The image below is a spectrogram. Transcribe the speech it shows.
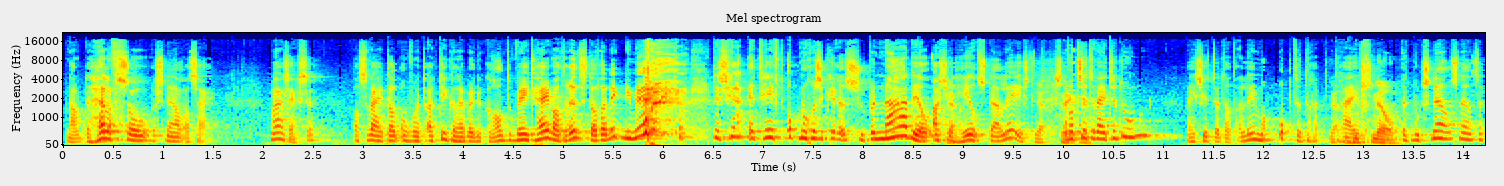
nou, de helft zo snel als zij. Maar, zegt ze, als wij het dan over het artikel hebben in de krant, weet hij wat erin staat en ik niet meer. dus ja, het heeft ook nog eens een keer een super nadeel als je Ja. heel snel leest. Ja, En zeker. wat zitten wij te doen? Wij zitten dat alleen maar op te dra- Ja, het moet snel. Het moet snel, snel, snel.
